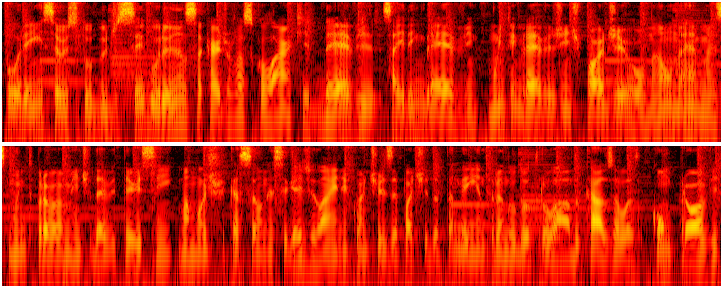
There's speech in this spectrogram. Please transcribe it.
porém seu estudo de segurança cardiovascular que deve sair em breve, muito em breve a gente pode ou não, né, mas muito provavelmente deve ter sim uma modificação nesse guideline com a tirzepatida batida também entrando do outro lado, caso ela comprove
